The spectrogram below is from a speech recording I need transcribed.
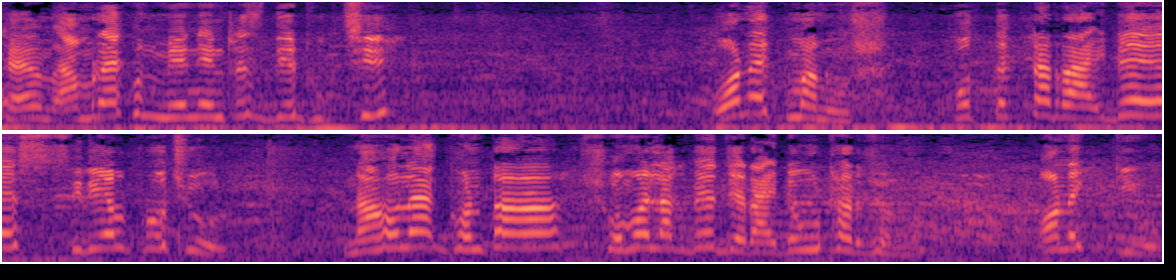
হ্যাঁ আমরা এখন মেন এন্ট্রেন্স দিয়ে ঢুকছি। অনেক মানুষ। প্রত্যেকটা রাইডে সিরিয়াল প্রচুর। না হলে এক ঘণ্টা সময় লাগবে যে রাইডে উঠার জন্য। অনেক কিউ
